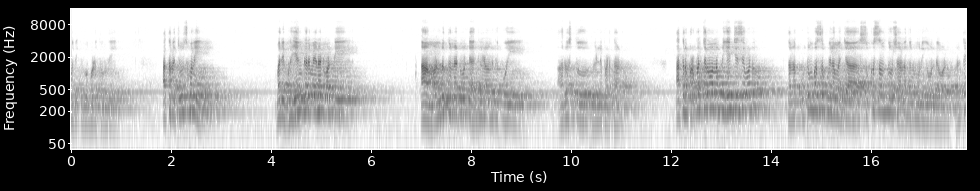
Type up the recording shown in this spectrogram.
మరి ఇవ్వబడుతుంది. అతను చూసుకొని మరి భయంకరమైనటువంటి ఆ మండుతున్నటువంటి అగ్నిలోనికి పోయి అరుస్తూ వెళ్ళి పడతాడు. అతను ప్రపంచంలో ఉన్నప్పుడు ఏం చేసేవాడు? తన కుటుంబ సభ్యుల మధ్య సుఖ సంతోషాలతో మునిగి ఉండేవాడు. అంటే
